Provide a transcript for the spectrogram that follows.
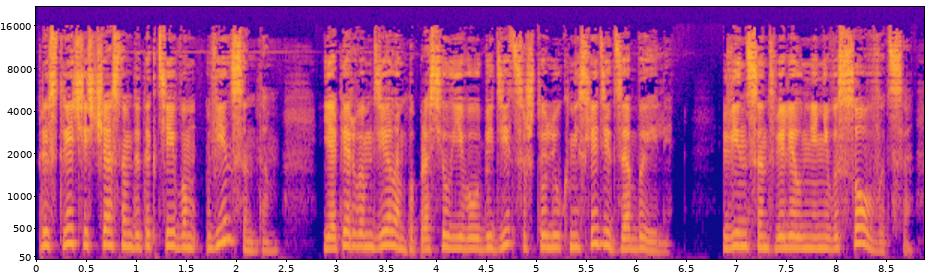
при встрече с частным детективом Винсентом, я первым делом попросил его убедиться, что Люк не следит за Бейли. Винсент велел мне не высовываться —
